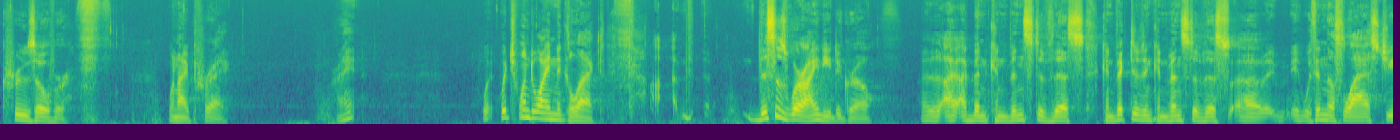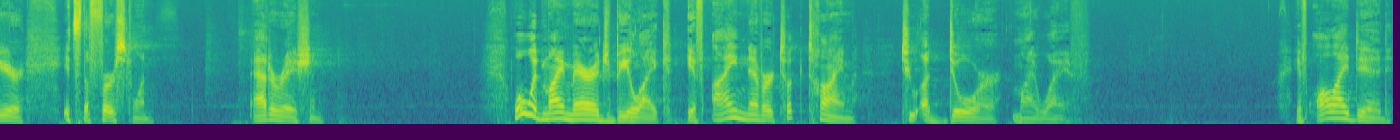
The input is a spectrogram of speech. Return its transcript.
cruise over when I pray? Right? Which one do I neglect? This is where I need to grow. I, have been convinced of this, convicted and convinced of this uh, within this last year. It's the first one adoration. What would my marriage be like if I never took time to adore my wife? If all I did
